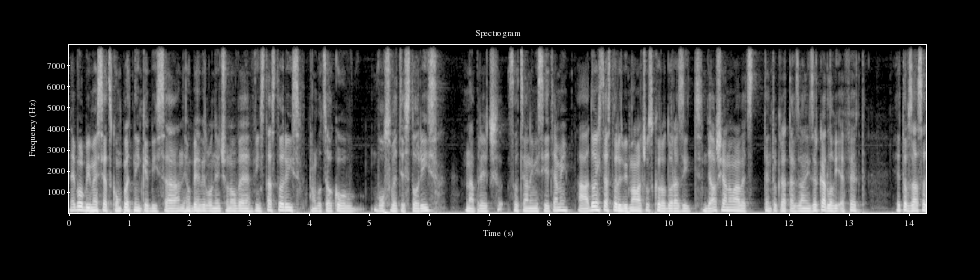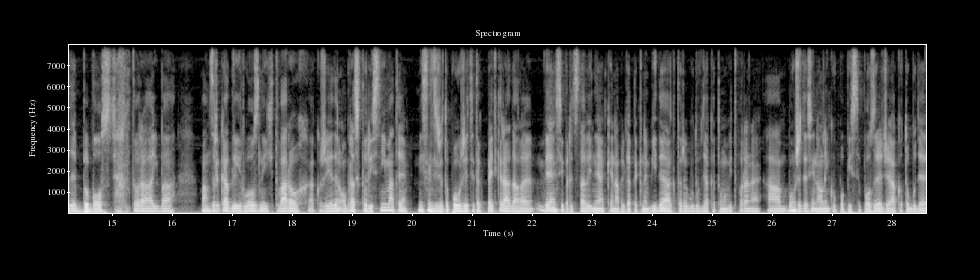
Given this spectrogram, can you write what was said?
Nebol by mesiac kompletný, keby sa neobjavilo niečo nové v Insta Stories, alebo celkovo vo svete Stories naprieč sociálnymi sieťami. A do Insta Stories by mala čoskoro doraziť ďalšia nová vec, tentokrát tzv. zrkadlový efekt. Je to v zásade blbosť, ktorá iba vám zrkadlí v rôznych tvaroch, akože jeden obraz, ktorý snímate. Myslím si, že to použijete tak 5 krát, ale viem si predstaviť nejaké napríklad pekné videá, ktoré budú vďaka tomu vytvorené a môžete si na linku v popise pozrieť, že ako to bude,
